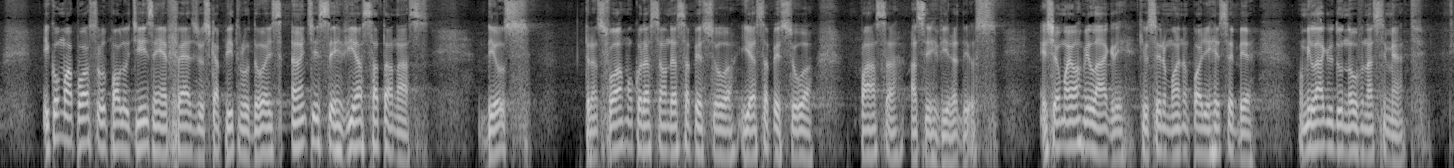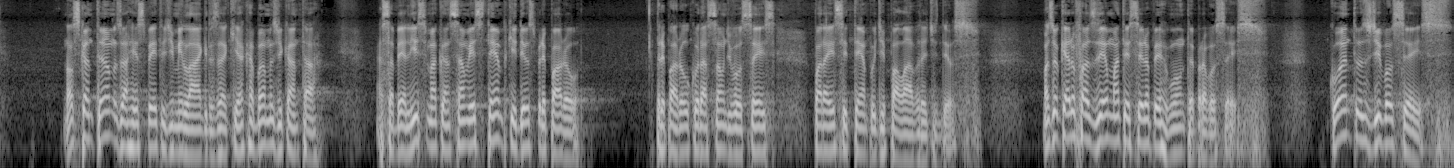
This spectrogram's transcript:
E como o apóstolo Paulo diz em Efésios capítulo 2, antes servia a Satanás. Deus transforma o coração dessa pessoa e essa pessoa passa a servir a Deus. Este é o maior milagre que o ser humano pode receber o milagre do novo nascimento. Nós cantamos a respeito de milagres aqui, acabamos de cantar essa belíssima canção, esse tempo que Deus preparou, preparou o coração de vocês para esse tempo de palavra de Deus. Mas eu quero fazer uma terceira pergunta para vocês. Quantos de vocês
